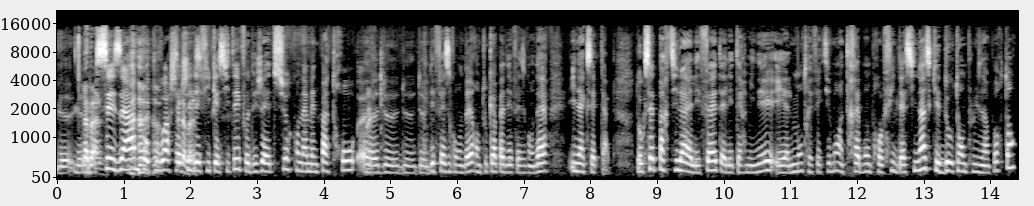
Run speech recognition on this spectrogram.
le, le, le sésame pour pouvoir pouvoir chercher de l'efficacité, il faut déjà être sûr qu'on n'amène pas trop euh, d'effets secondaires, en tout cas pas d'effets secondaires inacceptables. Donc cette partie-là, elle est faite, elle est terminée et elle montre effectivement un très bon profil d'acinase, qui est d'autant plus important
